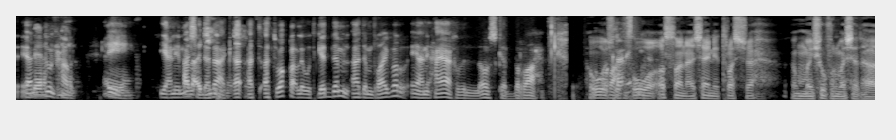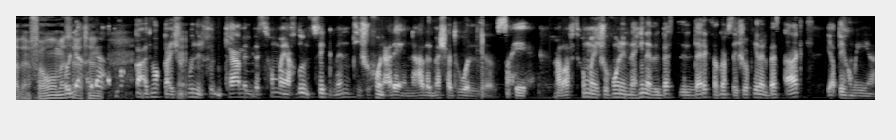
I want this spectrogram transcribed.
يعني بدون حرب اي يعني المشهد هذاك أتوقع لو تقدم الآدم درايفر يعني حياخذ الأوسكار بالراحة. هو شوف هو أصلا عشان يترشح هم يشوفوا المشهد هذا فهو مثلا لا, لا أتوقع أتوقع يشوفون الفيلم كامل بس هم ياخذون segment يشوفون عليه إن هذا المشهد هو الصحيح. عرفت؟ هم يشوفون إن هنا ال best ال director نفسه يشوف هنا ال best act يعطيهم إياه.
